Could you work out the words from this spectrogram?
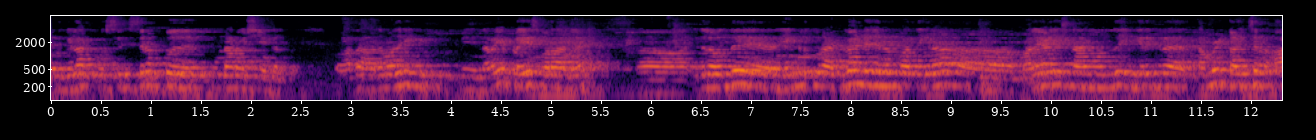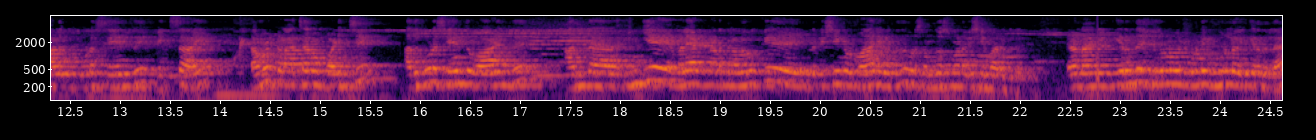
ஒரு விழாக்கு ஒரு சிறப்பு உண்டான விஷயங்கள். அது அது மாதிரி நிறைய பிளேயர்ஸ் வர்றாங்க. இதில் வந்து எங்களுக்கு ஒரு அட்வான்டேஜ் என்னன்னு பார்த்தீங்கன்னா மலையாளிஸ் நாங்கள் வந்து இங்கே இருக்கிற தமிழ் கல்ச்சர் ஆளுங்க கூட சேர்ந்து மிக்ஸ் ஆகி தமிழ் கலாச்சாரம் படித்து அது கூட சேர்ந்து வாழ்ந்து அந்த இங்கேயே விளையாட்டு நடத்துகிற அளவுக்கு இந்த விஷயங்கள் மாறி வந்தது ஒரு சந்தோஷமான விஷயமா இருக்குது. ஏன்னா நாங்கள் இங்கேருந்து டூர்னமெண்ட் கொண்டு ஊரில் வைக்கிறது இல்லை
